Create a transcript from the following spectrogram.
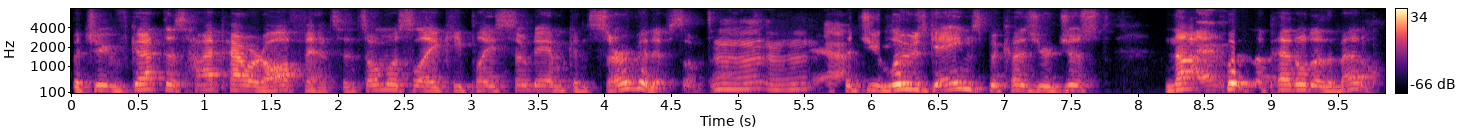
but you've got this high powered offense. It's almost like he plays so damn conservative sometimes Mhm, mhm. Yeah. that you lose games because you're just not And- putting the pedal to the metal.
